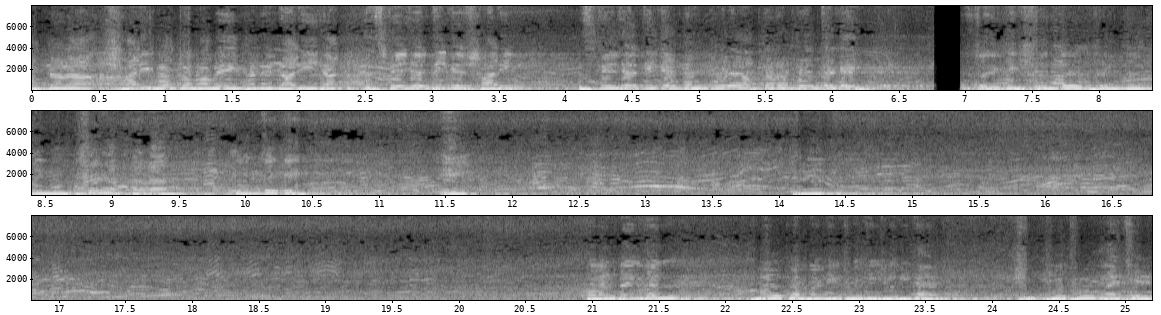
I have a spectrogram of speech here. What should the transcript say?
আপনারা সারিবদ্ধভাবে এখানে দাঁড়িয়ে যান। স্টেজের দিকে সারি, স্টেজের দিকে মুখ করে আপনারা প্রত্যেকেই একটি সুন্দর প্রেমবন্দি উঠছে আপনারা প্রত্যেকেই এই বেঙ্গল প্রো কবাডি প্রতিযোগিতার প্রথম ম্যাচের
